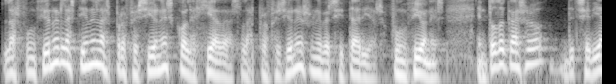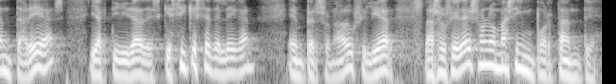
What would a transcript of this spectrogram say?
Las funciones las tienen las profesiones colegiadas, las profesiones universitarias, funciones. En todo caso, serían tareas y actividades que sí que se delegan en personal auxiliar. Las auxiliares son lo más importante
